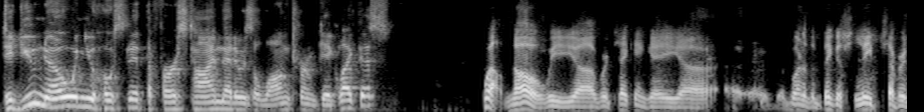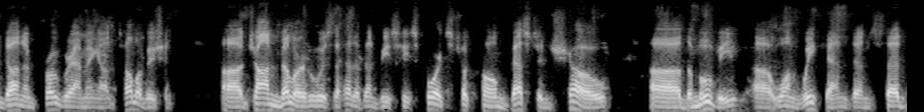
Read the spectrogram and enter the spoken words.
Did you know when you hosted it the first time that it was a long-term gig like this? Well, no, we uh, we're taking a uh, one of the biggest leaps ever done in programming on television. Uh, John Miller, who was the head of NBC Sports, took home Best in Show, uh, the movie, uh, one weekend, and said,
